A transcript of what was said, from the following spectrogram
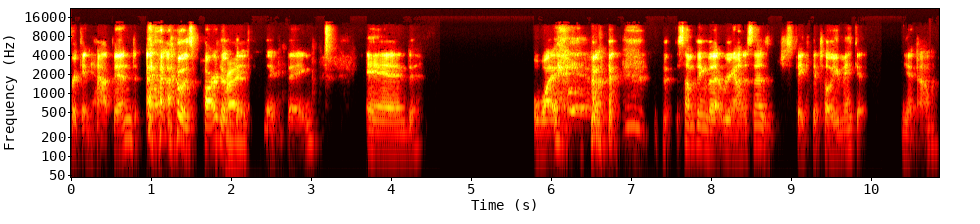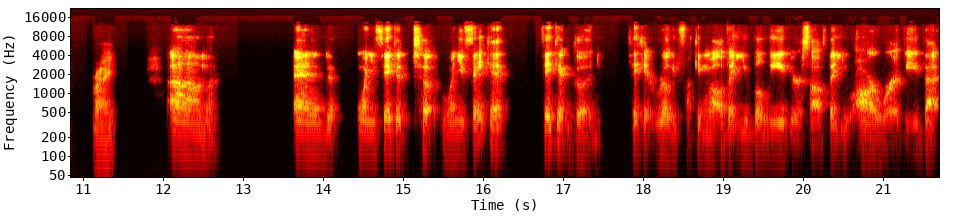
freaking happened. I was part of right. this big thing. And what something that Rihanna says, just fake it till you make it, you know? Right. Um, and when you fake it to when you fake it, fake it good, fake it really fucking well, that you believe yourself, that you are worthy, that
